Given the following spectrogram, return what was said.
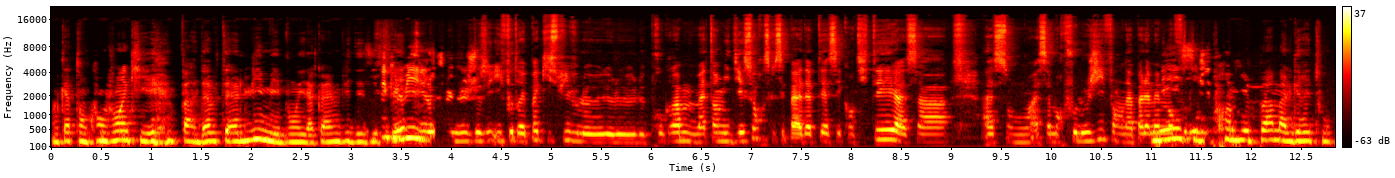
dans le cas de ton conjoint qui est pas adapté à lui, mais bon, il a quand même vu des effets. C'est que lui, il, je, faudrait pas qu'il suive le, programme matin, midi et soir parce que c'est pas adapté à ses quantités, à sa, à son, à sa morphologie. Enfin, on n'a pas la même mais c'est le premier pas malgré tout.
